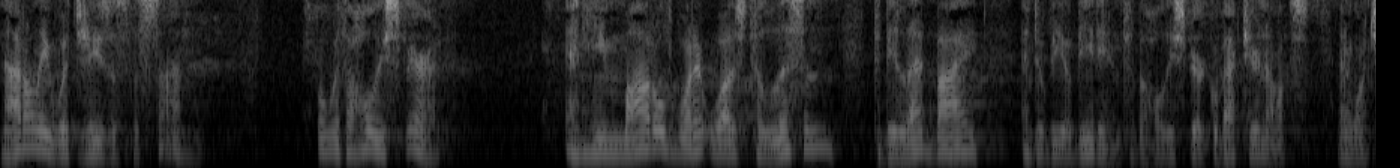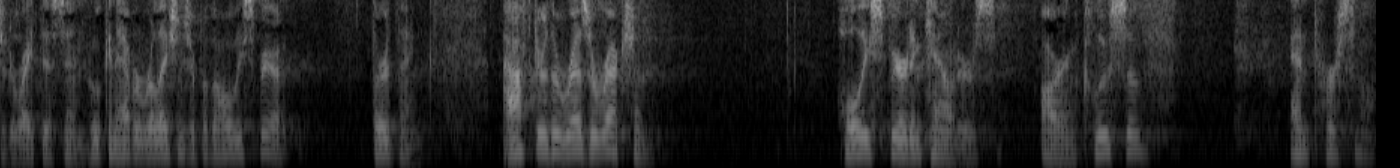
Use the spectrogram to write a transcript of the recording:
not only with Jesus the Son, but with the Holy Spirit. And he modeled what it was to listen, to be led by, and to be obedient to the Holy Spirit. Go back to your notes, and I want you to write this in. Who can have a relationship with the Holy Spirit? Third thing, after the resurrection, Holy Spirit encounters are inclusive and personal.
